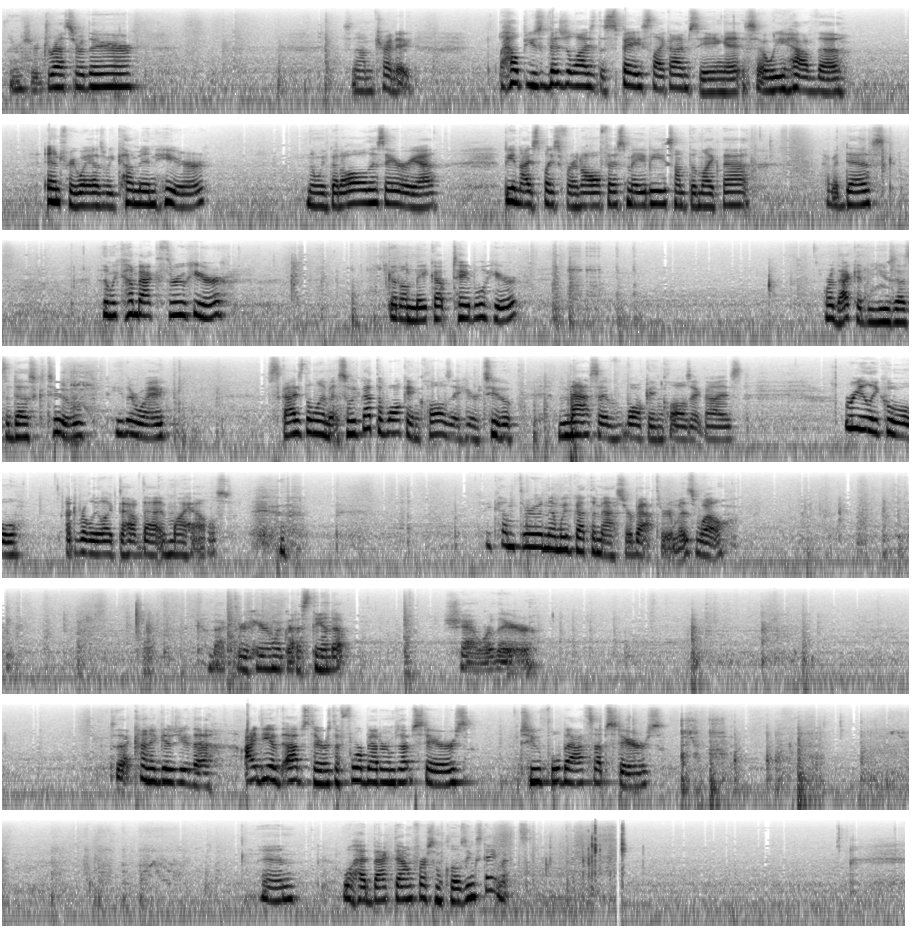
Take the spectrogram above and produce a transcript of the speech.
There's your dresser there. So I'm trying to help you visualize the space like I'm seeing it. So we have the entryway as we come in here. And then we've got all this area. Be a nice place for an office maybe, something like that. Have a desk. Then we come back through here. Got a makeup table here. Or that could be used as a desk too. Either way, sky's the limit. So we've got the walk-in closet here too. Massive walk-in closet, guys. Really cool. I'd really like to have that in my house. we come through and then we've got the master bathroom as well. Come back through here and we've got a stand-up shower there. So that kind of gives you the idea of the upstairs, the four bedrooms upstairs, two full baths upstairs. And we'll head back down for some closing statements.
